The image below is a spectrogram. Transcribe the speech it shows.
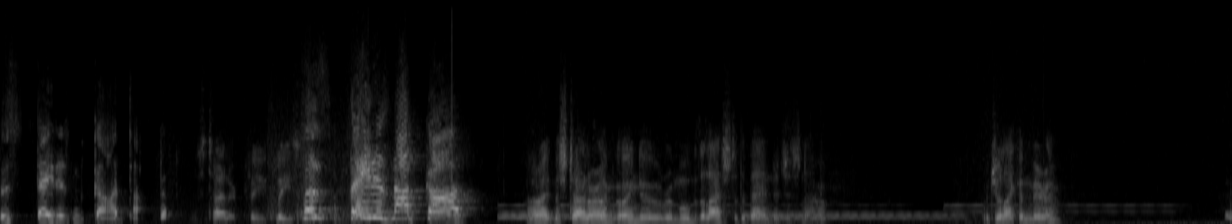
The state isn't God, Doctor. Miss Tyler, please, please. The state is not God. All right, Miss Tyler, I'm going to remove the last of the bandages now. Would you like a mirror?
